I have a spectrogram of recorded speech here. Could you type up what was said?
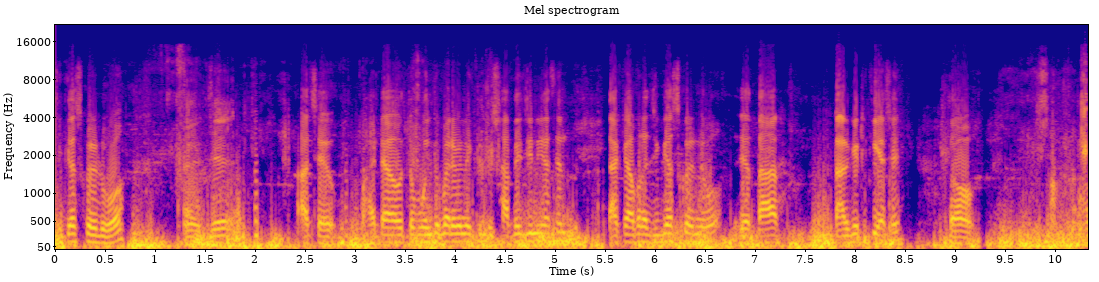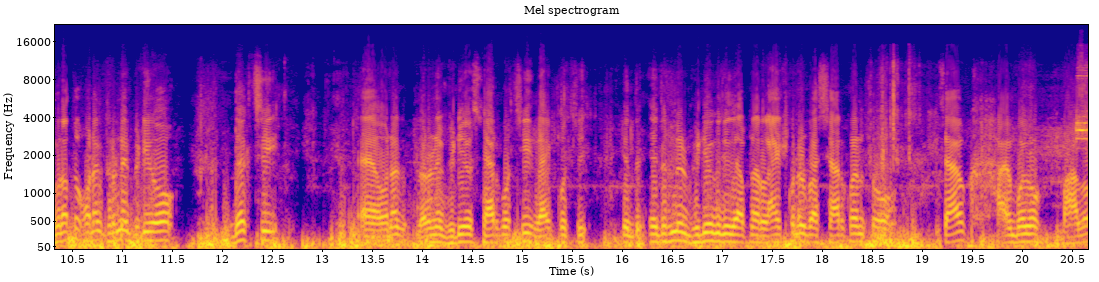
জিজ্ঞেস করে নেব। যে আছে, ভাইটা হয়তো বলতে পারবে না, কিন্তু সাথে যিনি আছেন, তাকে আমরা জিজ্ঞেস করে নেব যে তার টার্গেট কি আছে। তো আমরা তো অনেক ধরনের ভিডিও দেখছি অনেক ধরনের ভিডিও শেয়ার করছি লাইক করছি। কিন্তু এই ধরনের ভিডিওকে যদি আপনারা লাইক করেন বা শেয়ার করেন, তো যাই হোক, আমি বলব ভালো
